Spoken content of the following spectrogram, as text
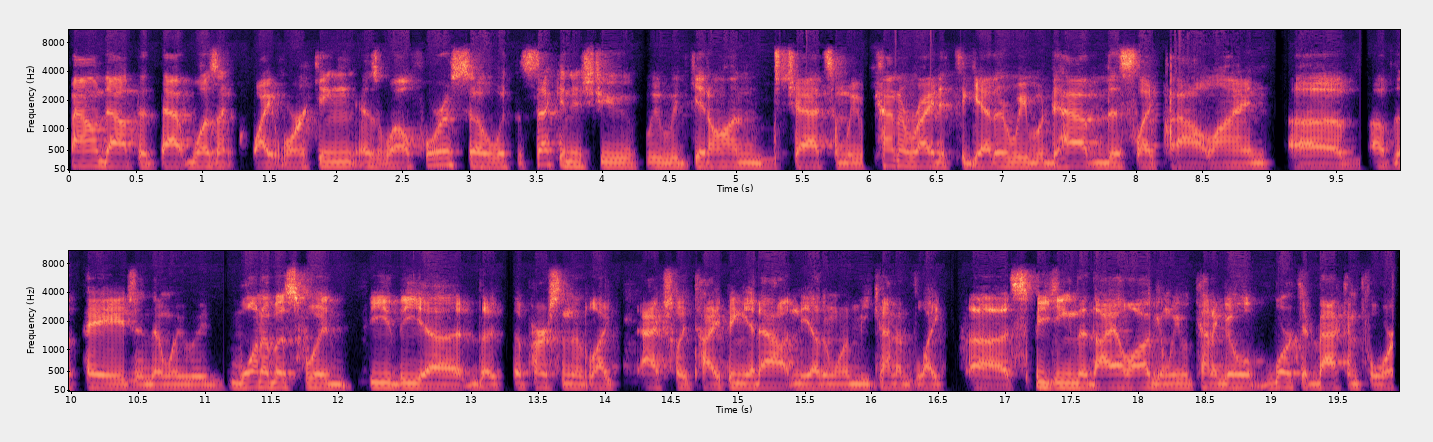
found out that that wasn't quite working as well for us. So with the second issue, we would get on chats and we would kind of write it together. We would have this like outline of of the page, and then we would one of us would be the uh, the the person that like actually typing it out, and the other one would be kind of like uh, speaking the dialogue, and we would kind of go work it back and forth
